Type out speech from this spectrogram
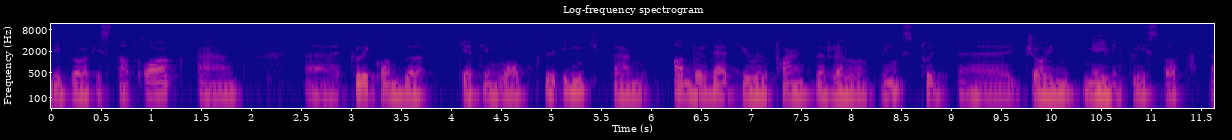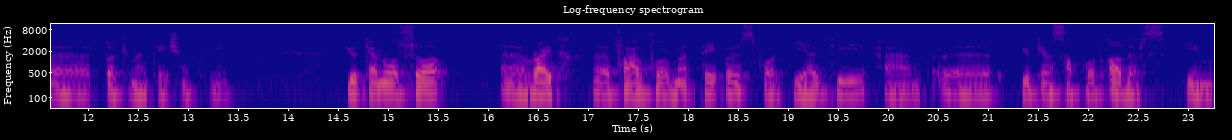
libreoffice.org and uh, click on the get involved link. Then under that, you will find the relevant links to uh, join mailing list of uh, documentation team. You can also uh, write file format papers for DLP and you can support others in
